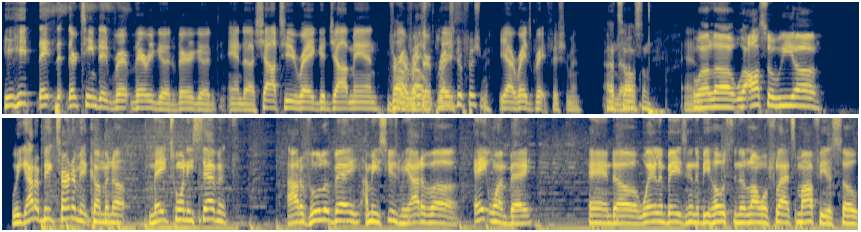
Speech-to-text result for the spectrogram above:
he he they th- their team did very, very good, very good. And uh, shout out to you, Ray. Good job, man. Very Uh, for well. Ray's good fisherman. Yeah, Ray's great fisherman. That's And, uh, awesome. and- Well, uh, well, also we uh, we got a big tournament coming up, May 27th, out of Hula Bay. I mean, excuse me, out of uh, 81 Bay, and uh, Whalen Bay is going to be hosting along with Flats Mafia. So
